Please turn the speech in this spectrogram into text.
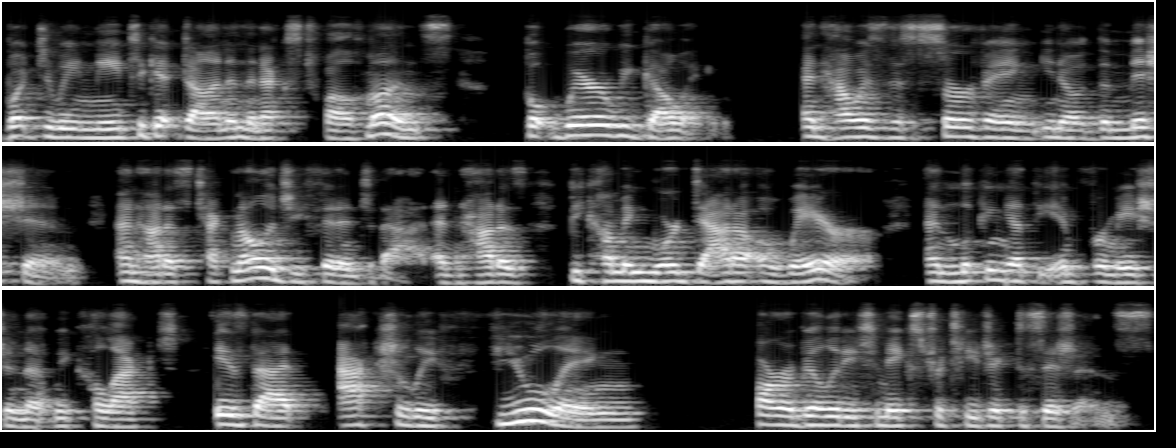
What do we need to get done in the next 12 months? But where are we going? And how is this serving, you know, the mission? And how does technology fit into that? And how does becoming more data aware and looking at the information that we collect, is that actually fueling our ability to make strategic decisions?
